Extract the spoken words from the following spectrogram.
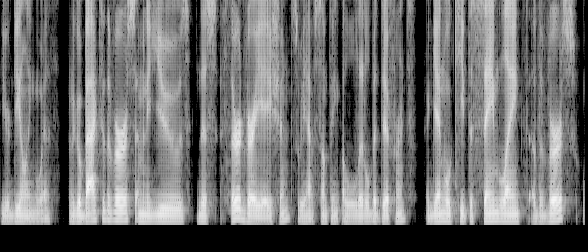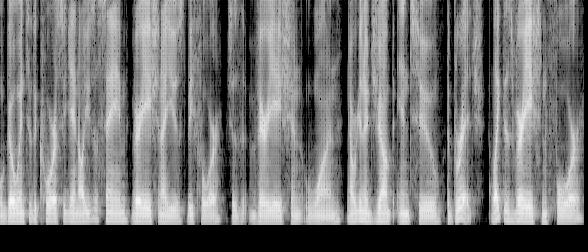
you're dealing with. I'm going to go back to the verse. I'm going to use this third variation. So we have something a little bit different. Again, we'll keep the same length of the verse. We'll go into the chorus again. I'll use the same variation I used before, which is variation one. Now we're going to jump into the bridge. I like this variation four.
